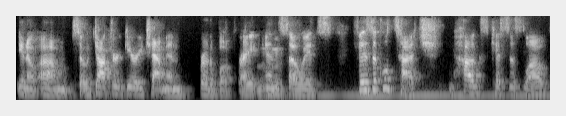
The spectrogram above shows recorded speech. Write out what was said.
you know um, so Dr. Gary Chapman wrote a book right, Mhm. and so it's physical touch, hugs, kisses, love.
